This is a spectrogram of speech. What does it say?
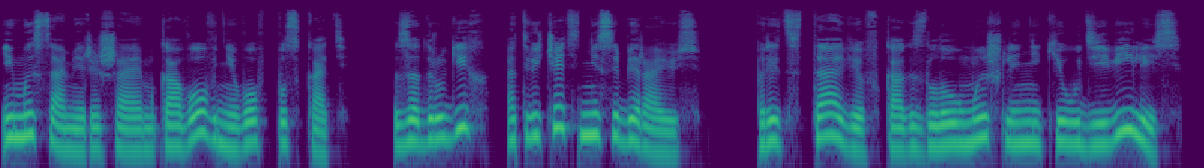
и мы сами решаем, кого в него впускать. За других отвечать не собираюсь. Представив, как злоумышленники удивились,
